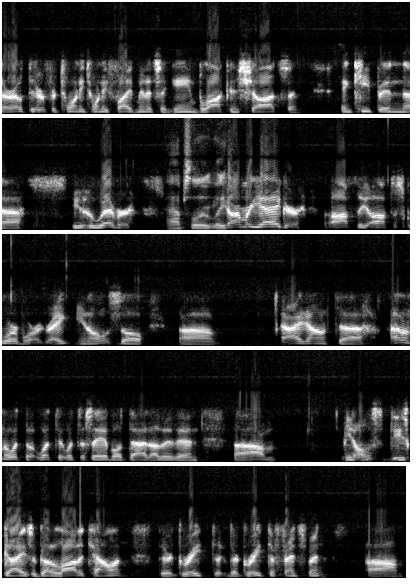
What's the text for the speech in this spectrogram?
are out there for 20, 25 minutes a game, blocking shots and and keeping uh, you whoever. Absolutely. Jaromir Jagr off the off the scoreboard, right? You know, so um, I don't uh, I don't know what the, what to, what to say about that other than um, you know these guys have got a lot of talent. They're great. They're great defensemen, um,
